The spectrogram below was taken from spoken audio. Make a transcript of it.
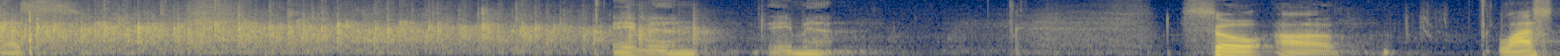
Yes. Amen. Amen. So uh, last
